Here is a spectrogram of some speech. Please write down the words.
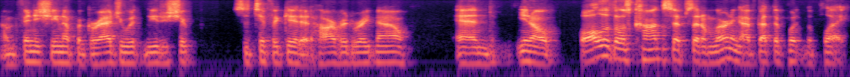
I'm finishing up a graduate leadership certificate at Harvard right now, and you know, all of those concepts that I'm learning, I've got to put into play,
